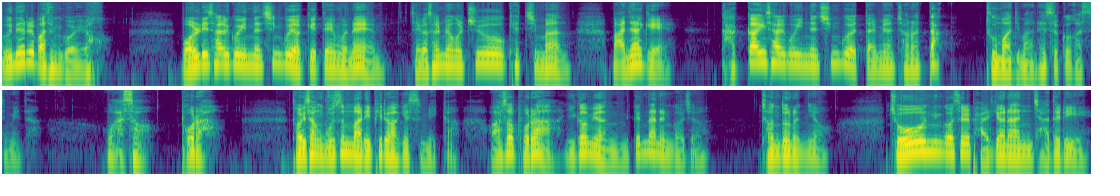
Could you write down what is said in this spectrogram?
은혜를 받은 거예요. 멀리 살고 있는 친구였기 때문에 제가 설명을 쭉 했지만 만약에 가까이 살고 있는 친구였다면 저는 딱 두 마디만 했을 것 같습니다. 와서 보라. 더 이상 무슨 말이 필요하겠습니까? 와서 보라. 이거면 끝나는 거죠. 전도는요. 좋은 것을 발견한 자들이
